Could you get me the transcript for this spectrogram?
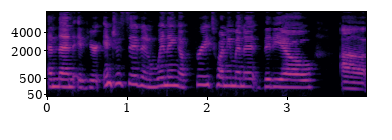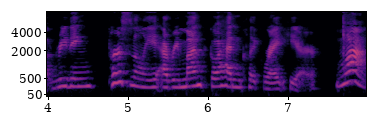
And then if you're interested in winning a free 20 minute video uh, reading personally every month, go ahead and click right here. Mwah!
